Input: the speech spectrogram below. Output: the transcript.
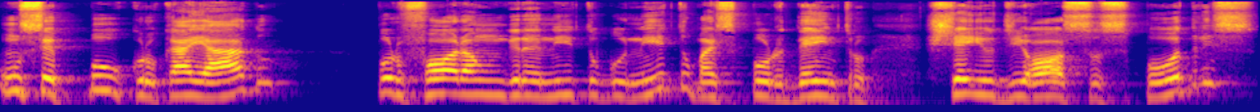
um sepulcro caiado, por fora um granito bonito, mas por dentro cheio de ossos podres,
